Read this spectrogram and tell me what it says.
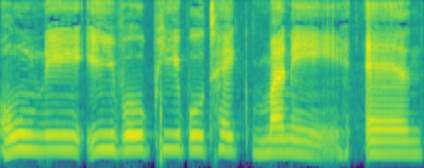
only evil people take money, and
